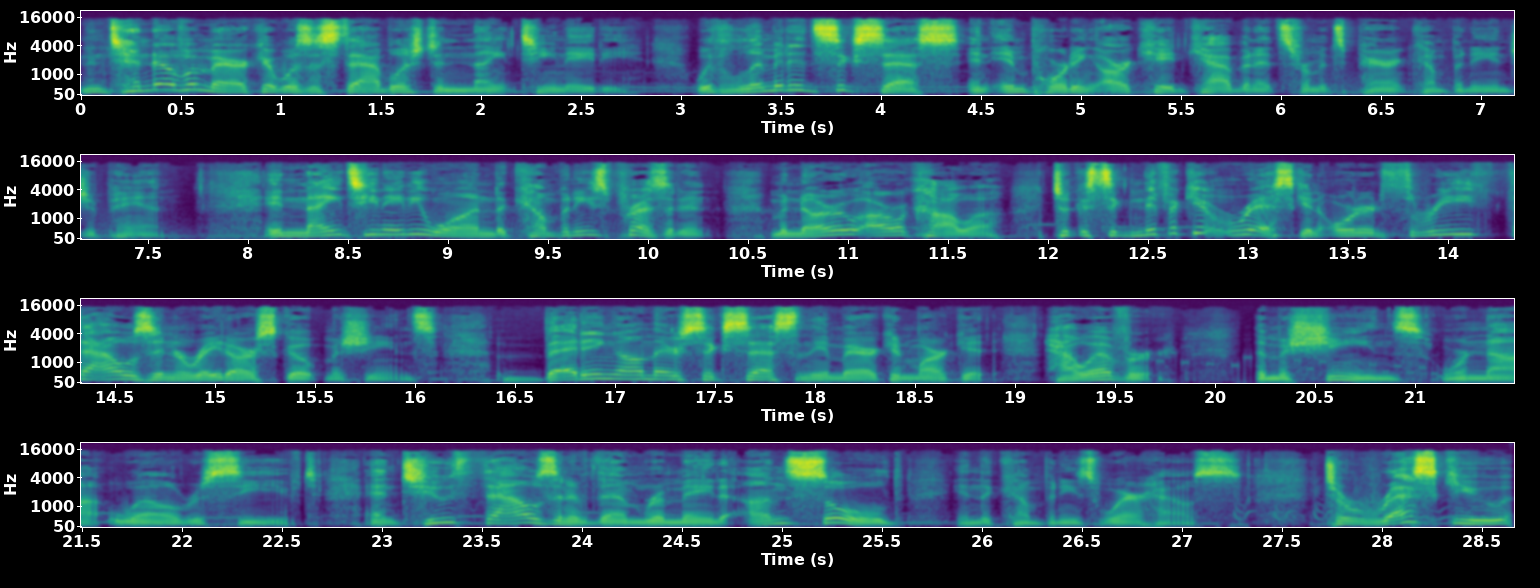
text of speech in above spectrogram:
Nintendo of America was established in 1980 with limited success in importing arcade cabinets from its parent company in Japan. In 1981, the company's president, Minoru Arakawa, took a significant risk and ordered 3,000 Radarscope machines, betting on their success in the American market. However, the machines were not well received, and 2,000 of them remained unsold in the company's warehouse. To rescue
